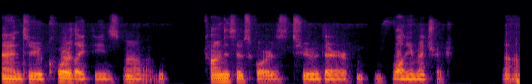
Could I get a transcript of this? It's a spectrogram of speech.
and to correlate these uh, cognitive scores to their volumetric, uh,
